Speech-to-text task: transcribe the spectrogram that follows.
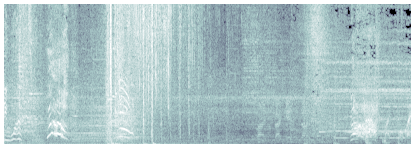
It worked. That's my boy.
